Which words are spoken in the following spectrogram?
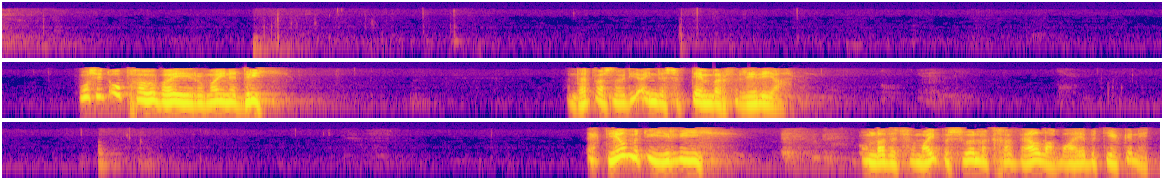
Ons het opgehou by Romeine 3. En dit was nou die einde September verlede jaar. Ek deel met u hierdie omdat dit vir my persoonlik geweldig baie beteken het.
